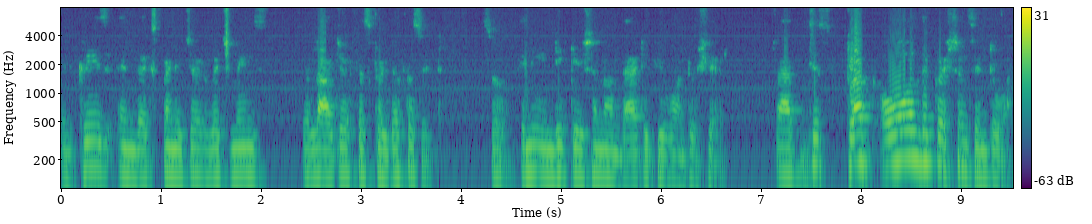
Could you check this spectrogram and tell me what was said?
increase in the expenditure, which means the larger fiscal deficit? So any indication on that if you want to share? So I've just clubbed all the questions into one.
